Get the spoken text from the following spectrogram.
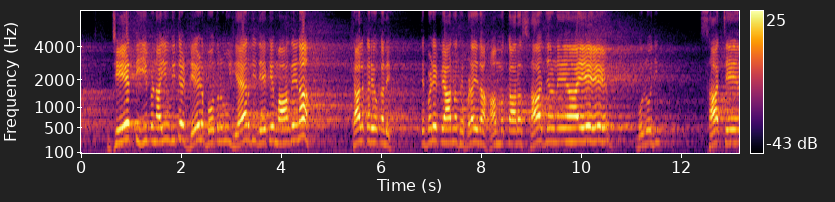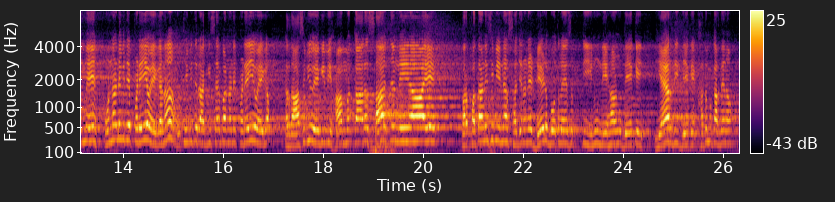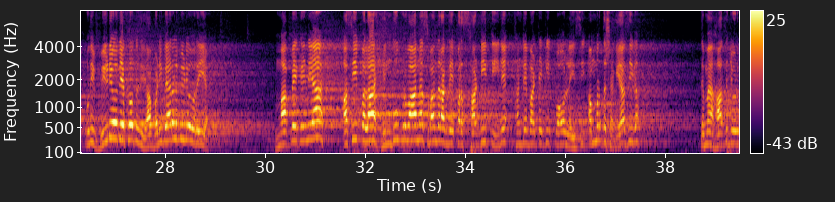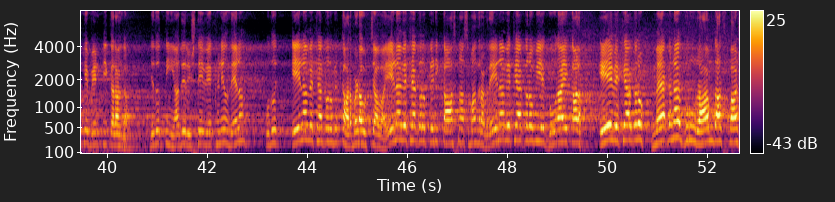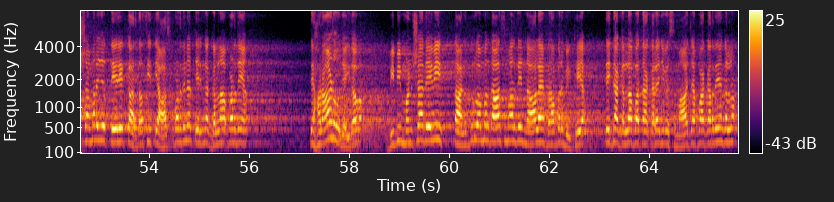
ਜੇ ਧੀ ਬਣਾਈ ਹੁੰਦੀ ਤੇ ਡੇਢ ਬੋਤਲ ਨੂੰ ਜ਼ਹਿਰ ਦੀ ਦੇ ਕੇ ਮਾਰ ਦੇਣਾ। ਖਿਆਲ ਕਰਿਓ ਕਦੇ। ਤੇ ਬੜੇ ਪਿਆਰ ਨਾਲ ਉੱਥੇ ਬੜਾ ਇਹਦਾ ਹਮਕਾਰ ਕਰ ਸਾਜਣ ਆਏ। ਬੋਲੋ ਜੀ। ਸਾਚੇ ਮੇ, ਉਹਨਾਂ ਨੇ ਵੀ ਤੇ ਪੜ੍ਹਿਆ ਹੀ ਹੋਏਗਾ ਨਾ, ਉੱਥੇ ਵੀ ਤੇ ਰਾਗੀ ਸਾਹਿਬਾਨਾਂ ਨੇ ਪੜ੍ਹਿਆ ਹੀ ਹੋਏਗਾ, ਅਰਦਾਸ ਵੀ ਹੋਏਗੀ ਵੀ ਹਮ ਕਰ ਸਾਜਨੇ ਆਏ। ਪਰ ਪਤਾ ਨਹੀਂ ਸੀ ਵੀ ਇਹਨਾਂ ਸੱਜਣਾਂ ਨੇ ਡੇਢ ਬੋਤਲ ਇਸ ਧੀ ਨੂੰ, ਨੇਹਾ ਨੂੰ ਦੇ ਕੇ, ਜ਼ਹਿਰ ਦੀ ਦੇ ਕੇ ਖਤਮ ਕਰ ਦੇਣਾ। ਉਹਦੀ ਵੀਡੀਓ ਦੇਖੋ ਤੁਸੀਂ ਆ ਬੜੀ ਵਾਇਰਲ ਵੀਡੀਓ ਹੋ ਰਹੀ ਆ ਮਾਪੇ ਕਹਿੰਦੇ ਆ, ਅਸੀਂ ਭਲਾ ਹਿੰਦੂ ਪਰਿਵਾਰ ਨਾਲ ਸੰਬੰਧ ਰੱਖਦੇ, ਪਰ ਸਾਡੀ ਧੀ ਨੇ ਖੰਡੇ ਬਾਟੇ ਕੀ ਪੌ ਲਈ ਸੀ, ਅੰਮ੍ਰਿਤ ਛਕਿਆ ਸੀਗਾ। ਤੇ ਮੈਂ ਹੱਥ ਜੋੜ ਕੇ ਬੇਨਤੀ ਕਰਾਂਗਾ ਜਦੋਂ ਧੀਆਂ ਦੇ ਰਿਸ਼ਤੇ ਵੇਖਣੇ ਹੁੰਦੇ ਆ ਨਾ, ਉਦੋਂ ਇਹ ਨਾ ਵੇਖਿਆ ਕਰੋ ਕਿ ਘਰ ਬੜਾ ਉੱਚਾ ਵਾ, ਇਹ ਨਾ ਵੇਖਿਆ ਕਰੋ ਕਿਹੜੀ ਕਾਸਟ ਨਾਲ ਸੰਬੰਧ ਰੱਖਦੇ, ਇਹ ਨਾ ਵੇਖਿਆ ਕਰੋ ਵੀ ਇਹ ਗੋਰਾ, ਇਹ ਕਾਲਾ, ਇਹ ਵੇਖਿਆ ਕਰੋ, ਮੈਂ ਕਹਿੰਦਾ ਗੁਰੂ ਰਾਮਦਾਸ ਪਾਤਸ਼ਾਹ ਮਹਾਰਾਜ ਜੇ ਤੇਰੇ ਘਰ ਦਾ ਸੀ ਇਤਿਹਾਸ ਪੜ੍ਹਦੇ ਨਾ, ਤੇਰੀਆਂ ਗੱਲਾਂ ਪੜ੍ਹਦੇ ਆ, ਤੇ ਹੈਰਾਨ ਹੋ ਜਾਈਦਾ ਵਾ, ਬੀਬੀ ਮਨਸ਼ਾ ਦੇਵੀ ਧੰਨ ਗੁਰੂ ਅਮਰਦਾਸ ਮਹਾਰਾਜ ਦੇ ਨਾਲ ਐ ਬਰਾਬਰ ਬੈਠੇ ਆ, ਤੇ ਇਦਾਂ ਗੱਲਾਂ ਬਾਤਾਂ ਕਰੇ ਜਿਵੇਂ ਸਮਾਜ 'ਚ ਆਪਾਂ ਕਰਦੇ ਆ ਗੱਲਾਂ।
